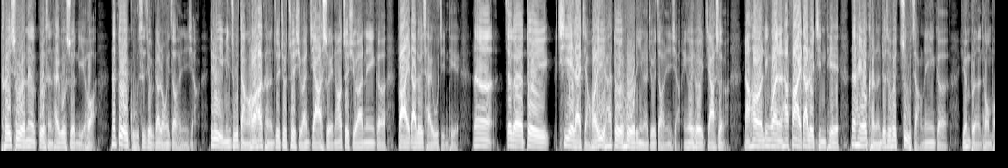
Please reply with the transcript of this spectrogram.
推出的那个过程太过顺利的话，那对于股市就比较容易造成影响。例如以民主党的话，他可能最就最喜欢加税，然后最喜欢那个发一大堆财务津贴。那这个对企业来讲的话，因为它对于获利呢就会造成影响，因为会加税嘛。然后另外呢，他发一大堆津贴，那很有可能就是会助长那个原本的通膨。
